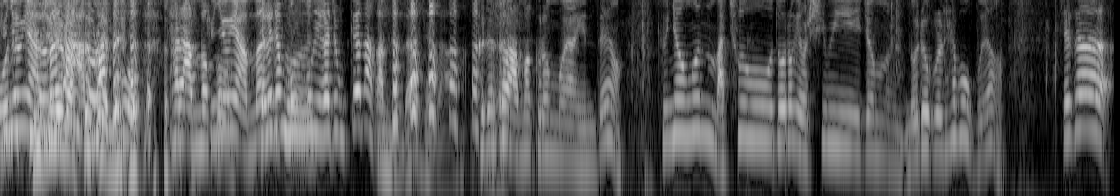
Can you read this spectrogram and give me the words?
균형이 안 맞고 잘안 맞고. 균형이 안 맞고. 제가 좀 몸무게가 좀 꽤 나갑니다. 제가. 그래서 아마 그런 모양인데요. 균형은 맞추도록 열심히 좀 노력을 해보고요. 제가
